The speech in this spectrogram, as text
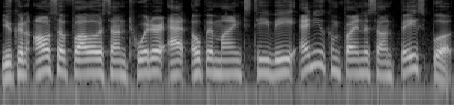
You can also follow us on Twitter at OpenMindsTV and you can find us on Facebook.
